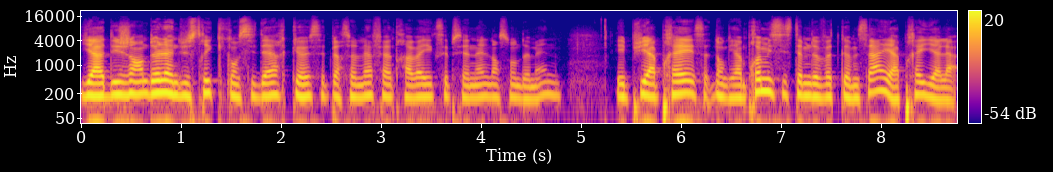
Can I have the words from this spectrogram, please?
il y a des gens de l'industrie qui considèrent que cette personne-là fait un travail exceptionnel dans son domaine. Et puis après, donc il y a un premier système de vote comme ça, et après, il y a la,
